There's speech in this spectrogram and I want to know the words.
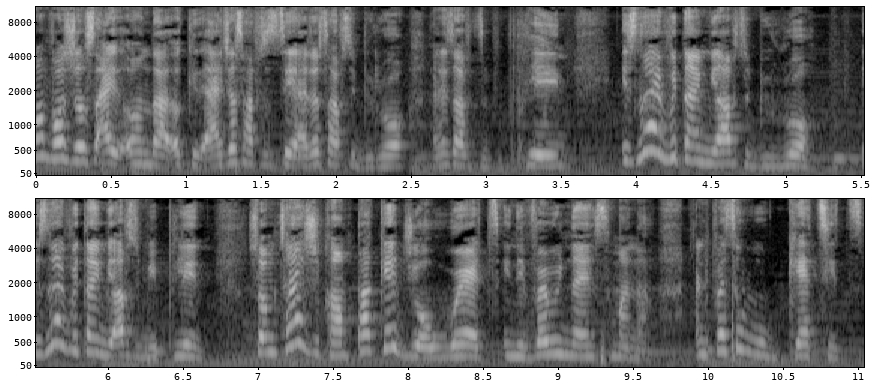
Some of us just I on that. Okay, I just have to say, I just have to be raw. I just have to be plain. It's not every time you have to be raw. It's not every time you have to be plain. Sometimes you can package your words in a very nice manner, and the person will get it.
